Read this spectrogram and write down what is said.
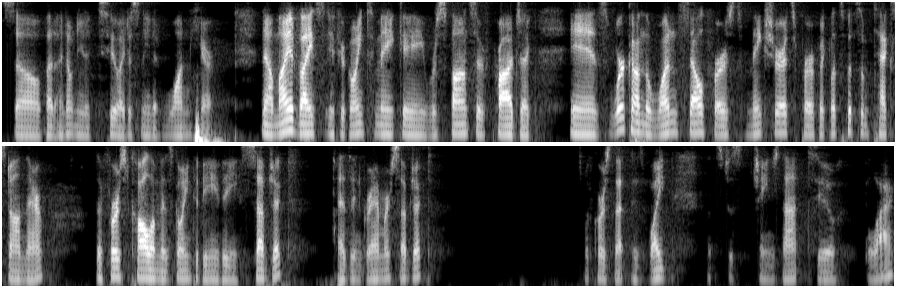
So, but I don't need it two, I just need it one here. Now, my advice, if you're going to make a responsive project, is work on the one cell first, make sure it's perfect. Let's put some text on there. The first column is going to be the subject, as in grammar subject. Of course, that is white. Let's just change that to black.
